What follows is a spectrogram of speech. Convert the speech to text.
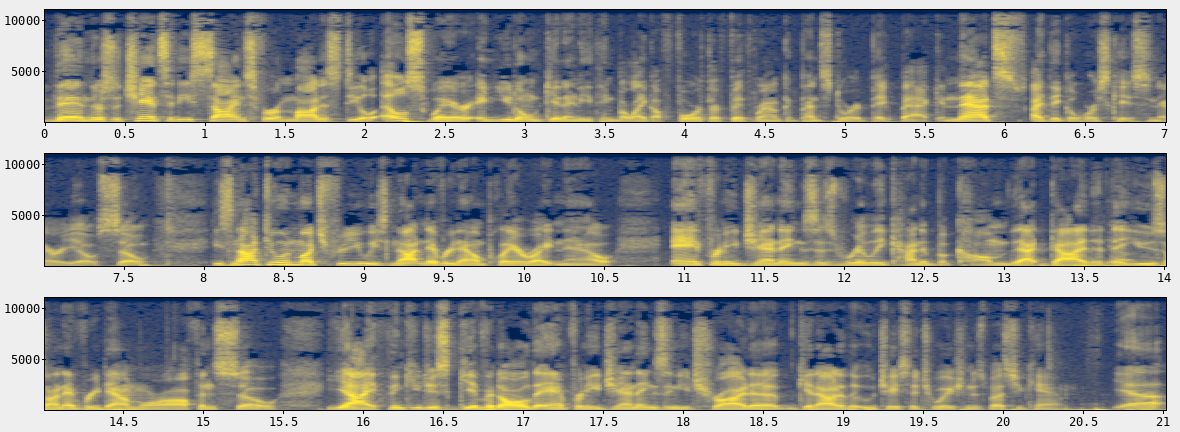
then there's a chance that he signs for a modest deal elsewhere, and you don't get anything but like a fourth or fifth round compensatory pick back, and that's I think a worst case scenario. So he's not doing much for you. He's not an every down player right now. Anfernee Jennings has really kind of become that guy that they use on every down more often. So yeah, I think you just give it all to Anfernee Jennings and you try to get out of the Uche situation as best you can. Yeah,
